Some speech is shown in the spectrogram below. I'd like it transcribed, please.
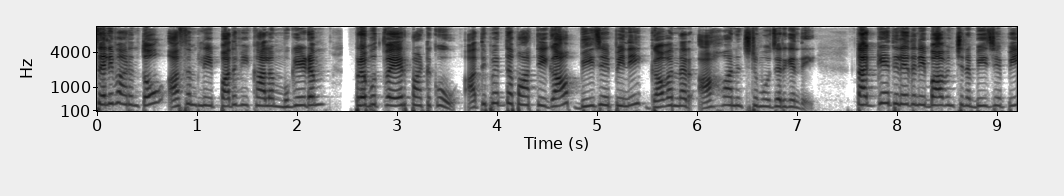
శనివారంతో అసెంబ్లీ పదవీకాలం ముగియడం ప్రభుత్వ ఏర్పాటుకు అతిపెద్ద పార్టీగా బీజేపీని గవర్నర్ ఆహ్వానించడమూ జరిగింది. తగ్గేది లేదని భావించిన బీజేపీ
